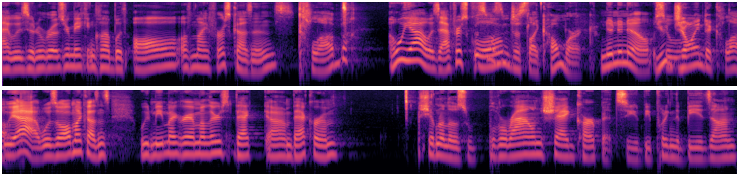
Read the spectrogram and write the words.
I was in a rosary making club with all of my first cousins. Club? Oh yeah, it was after school. This wasn't just like homework. no, no, no. You So- joined a club. yeah, it was all my cousins. We'd meet my grandmother's back um, back room. She had one of those brown shag carpets, so you'd be putting the beads on,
